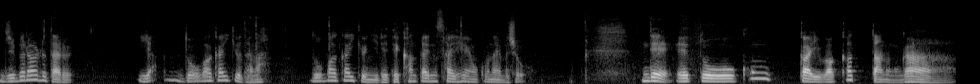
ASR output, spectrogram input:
ジブラルタル、いや、ドーバー海峡だな。ドーバー海峡に入れて艦隊の再編を行いましょう。で、えっと、今回分かったのが、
